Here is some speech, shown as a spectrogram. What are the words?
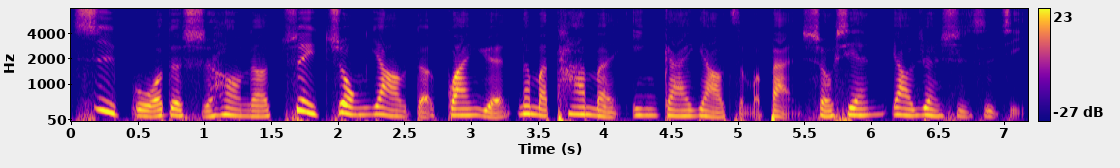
治国的时候呢，最重要的官员，那么他们应该要怎么办？首先要认识自己。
